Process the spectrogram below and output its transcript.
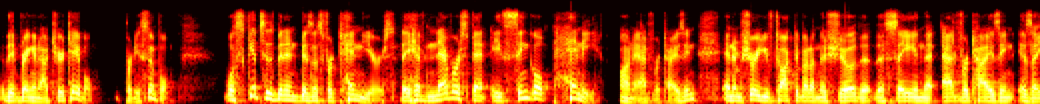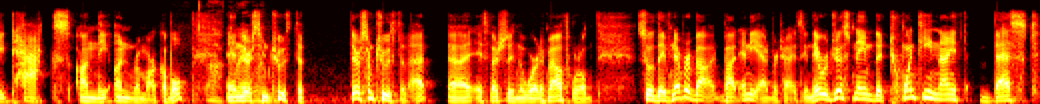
they bring it out to your table. Pretty simple. Well, Skips has been in business for 10 years. They have never spent a single penny on advertising. And I'm sure you've talked about on this show the, the saying that advertising is a tax on the unremarkable. Oh, and there's one. some truth to there's some truth to that, uh, especially in the word of mouth world. So they've never bought, bought any advertising. They were just named the 29th best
